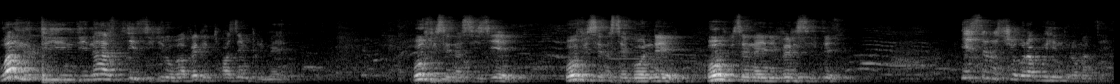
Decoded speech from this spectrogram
wa mutindi nta byizigiro avec troisième primaire. Ufise na sixième ufise na secondaire ufise na université. Yesu arashobora guhindura amateka.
